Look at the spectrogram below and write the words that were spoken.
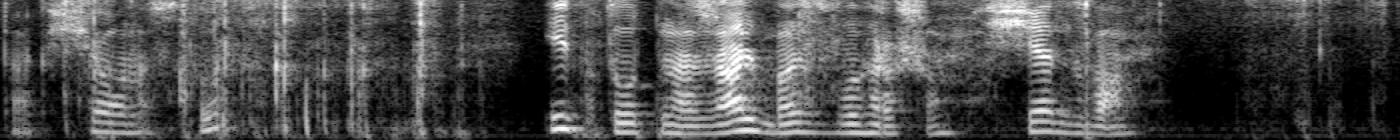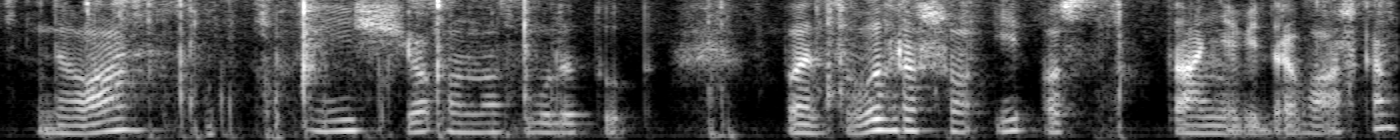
Так, що у нас тут? І тут, на жаль, без виграшу. Ще два. Два. І що у нас буде тут? Без виграшу. І остання відривашка.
